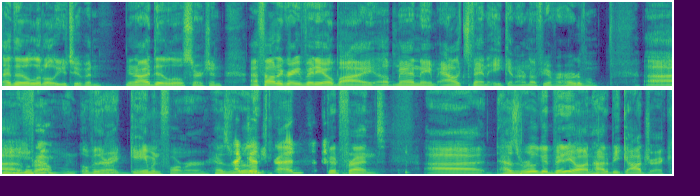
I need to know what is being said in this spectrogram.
I did a little youtubing. You know i did a little searching. I found a great video by a man named alex van aken. I don't know if you ever heard of him uh, Mhm. from over there at Game Informer has a A really good friend. good friend, uh, has a really good video on how to be Godrick.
